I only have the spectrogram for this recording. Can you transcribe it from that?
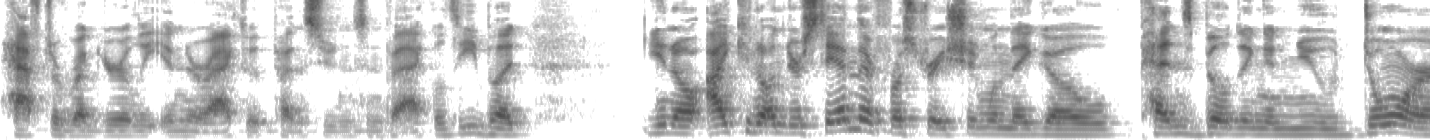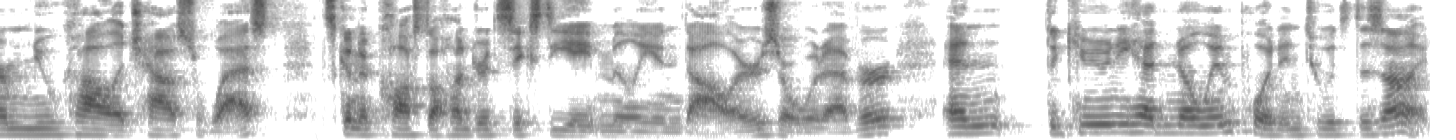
have to regularly interact with Penn students and faculty. But, you know, I can understand their frustration when they go, Penn's building a new dorm, New College House West. It's going to cost $168 million or whatever. And the community had no input into its design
